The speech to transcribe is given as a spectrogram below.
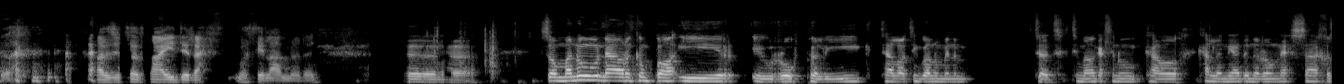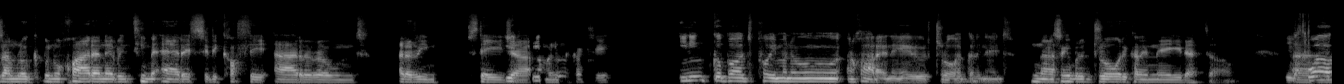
a oedd jyst rhaid i'r ref wrth i lan wedyn. Uh, so maen nhw nawr yn cwmpo i'r Europa League. Telo, ti'n gweld nhw'n mynd yn tyd, ti'n meddwl gallen nhw cael canlyniad yn y rownd nesaf, achos amlwg bod nhw'n chwarae yn erbyn tîm eraill sydd wedi colli ar y rownd ar yr un stage yeah, a, a maen nhw'n colli. I ni'n gwybod pwy maen nhw yn chwarae neu yw'r dro heb gael ei wneud? Na, sy'n gwybod y dro wedi cael ei wneud eto. Yeah. Um, Wel,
